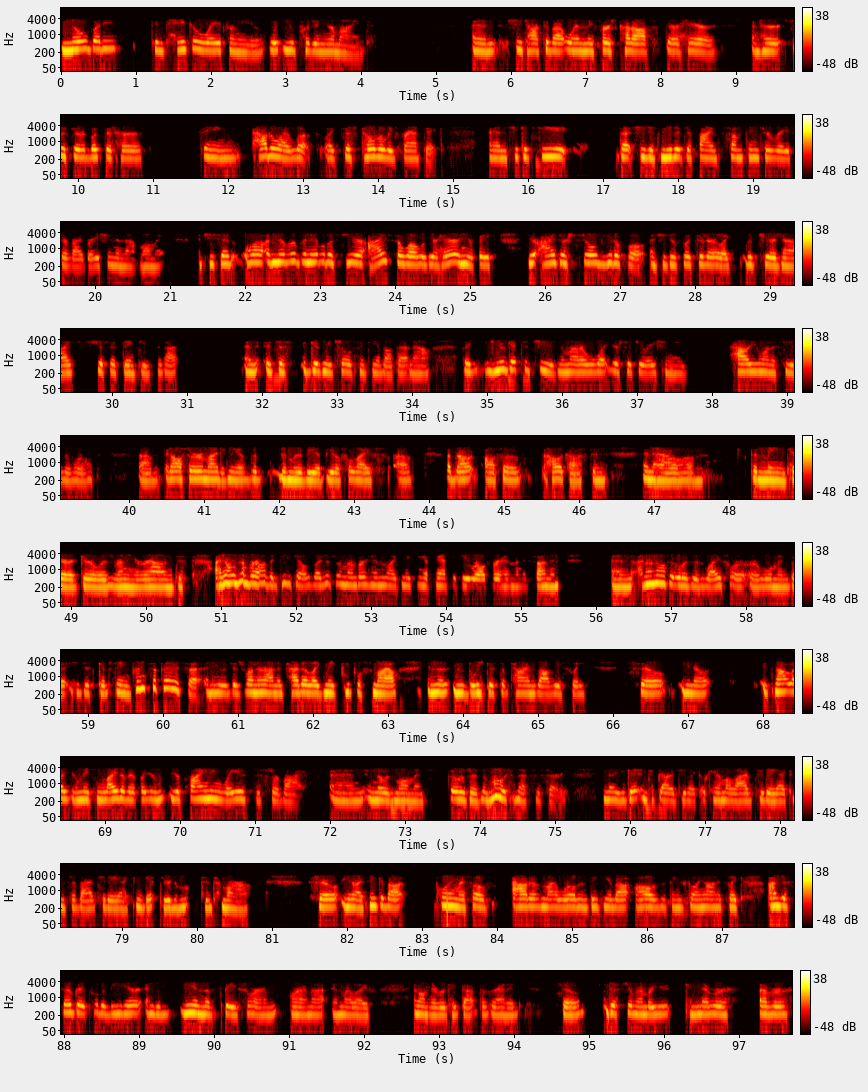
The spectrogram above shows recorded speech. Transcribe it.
Nobody can take away from you what you put in your mind. And she talked about when they first cut off their hair, and her sister looked at her saying, How do I look? Like just totally frantic. And she could see that she just needed to find something to raise her vibration in that moment. And she said, Well, I've never been able to see your eyes so well with your hair in your face. Your eyes are so beautiful. And she just looked at her like with tears in her eyes. She just said, Thank you for that. And it just it gives me chills thinking about that now. It's like you get to choose, no matter what your situation is, how you want to see the world. Um, it also reminded me of the the movie A Beautiful Life uh, about also the Holocaust and and how um, the main character was running around just I don't remember all the details, but I just remember him like making a fantasy world for him and his son and and I don't know if it was his wife or, or a woman, but he just kept saying Principessa and he would just run around and try to like make people smile in the, in the bleakest of times obviously. So, you know, it's not like you're making light of it, but you're you're finding ways to survive. And in those mm-hmm. moments, those are the most necessary you know you get into gratitude like okay i'm alive today i can survive today i can get through to, to tomorrow. So you know i think about pulling myself out of my world and thinking about all of the things going on. It's like i'm just so grateful to be here and to be in the space where i'm where i'm at in my life and i'll never take that for granted. So just remember you can never ever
